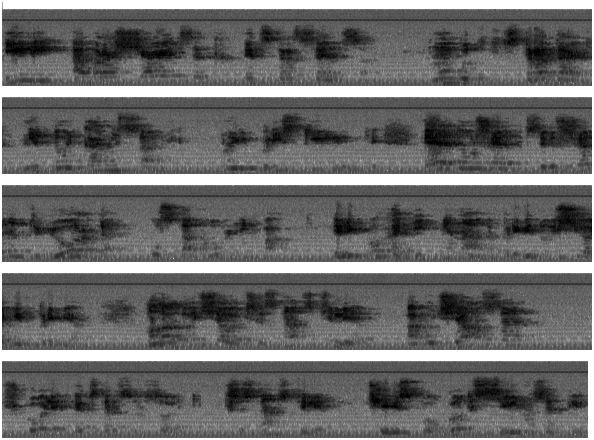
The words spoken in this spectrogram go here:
или обращается к экстрасенсам, могут страдать не только они сами, но и близкие люди. Это уже совершенно твердо установленный факт. Далеко ходить не надо. Приведу еще один пример. Молодой человек, 16 лет, обучался в школе экстрасенсорики. 16 лет. Через полгода сильно запил.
